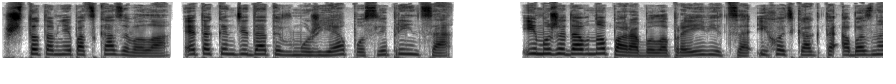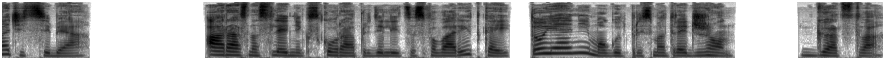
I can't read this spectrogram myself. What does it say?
Что-то мне подсказывало, это кандидаты в мужья после принца. Им уже давно пора было проявиться и хоть как-то обозначить себя. А раз наследник скоро определится с фавориткой, то и они могут присмотреть жен. Гадство.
